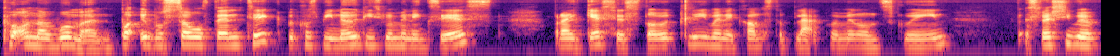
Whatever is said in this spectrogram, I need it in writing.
put on a woman, but it was so authentic because we know these women exist. But I guess historically, when it comes to black women on screen, especially with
